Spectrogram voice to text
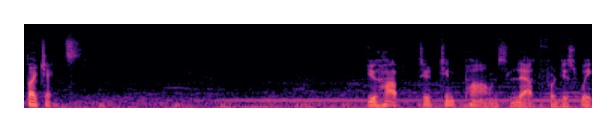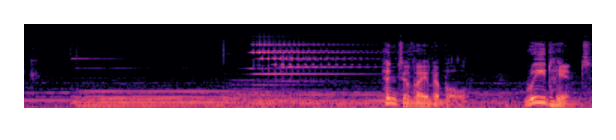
budget. You have 13 pounds left for this week. Hint available. Read hint.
